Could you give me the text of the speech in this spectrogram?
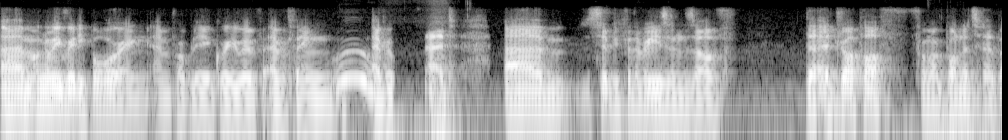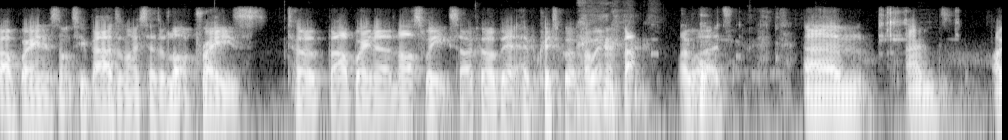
Um, I'm going to be really boring and probably agree with everything Woo. everyone said, um, simply for the reasons of the drop off from Ogbonna to Balbuena is not too bad, and I said a lot of praise to Balbuena last week, so I feel a bit hypocritical if I went back my words. Um, and I, I,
